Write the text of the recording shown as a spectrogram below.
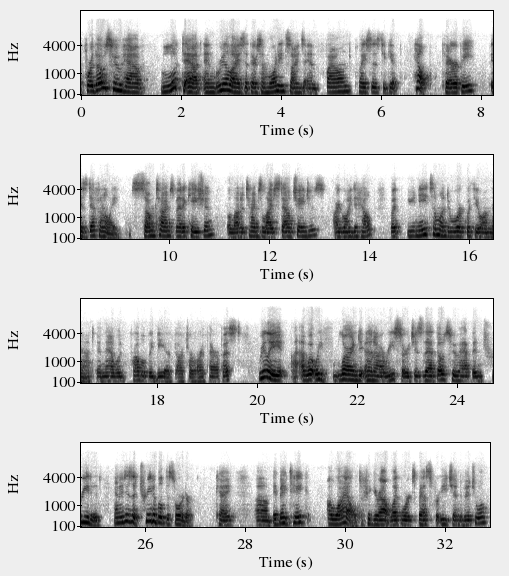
for those who have looked at and realized that there's some warning signs and found places to get help, therapy is definitely sometimes medication, a lot of times lifestyle changes are going to help. But you need someone to work with you on that, and that would probably be a doctor or a therapist. Really uh, what we've learned in our research is that those who have been treated, and it is a treatable disorder, okay, um, it may take a while to figure out what works best for each individual,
